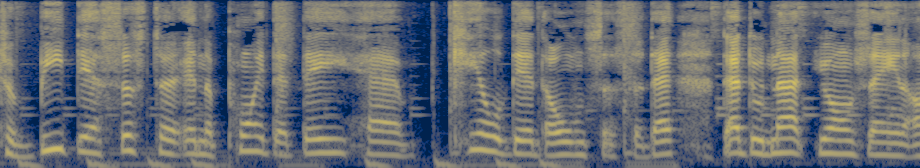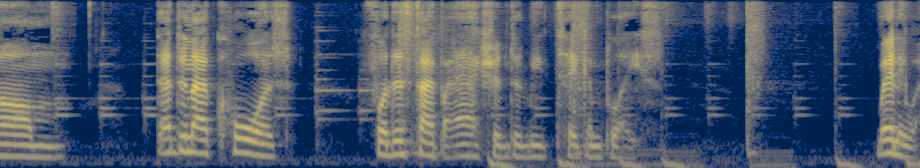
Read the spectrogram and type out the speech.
to beat their sister in the point that they have killed their own sister. That that do not, you know what I'm saying, um that do not cause for this type of action to be taking place. But anyway.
